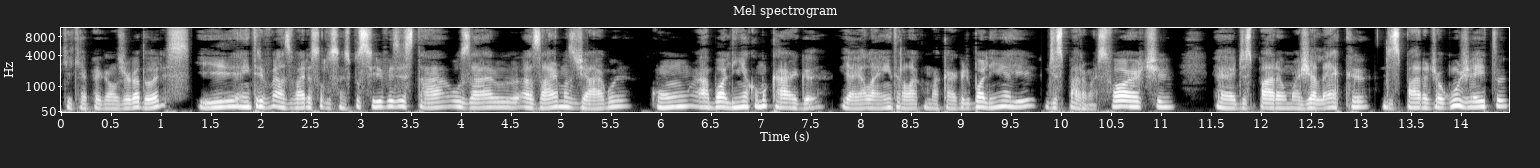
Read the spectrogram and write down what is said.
que quer pegar os jogadores e entre as várias soluções possíveis está usar as armas de água com a bolinha como carga. E aí ela entra lá com uma carga de bolinha e dispara mais forte, é, dispara uma geleca, dispara de algum jeito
